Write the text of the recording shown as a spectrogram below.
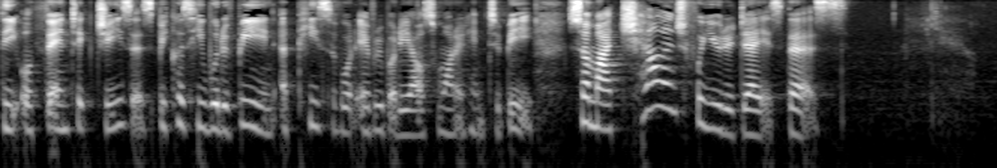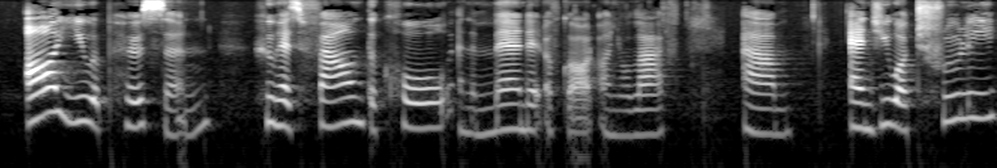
the authentic Jesus, because he would have been a piece of what everybody else wanted him to be. So, my challenge for you today is this Are you a person who has found the call and the mandate of God on your life? Um, and you are truly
